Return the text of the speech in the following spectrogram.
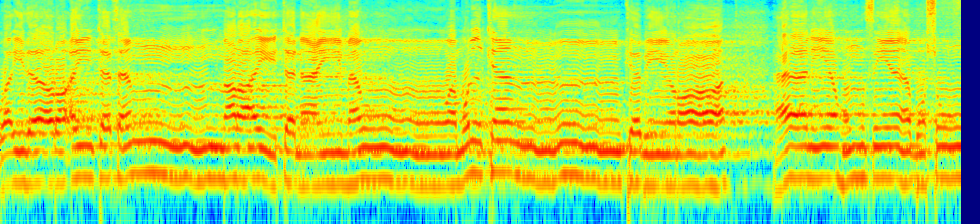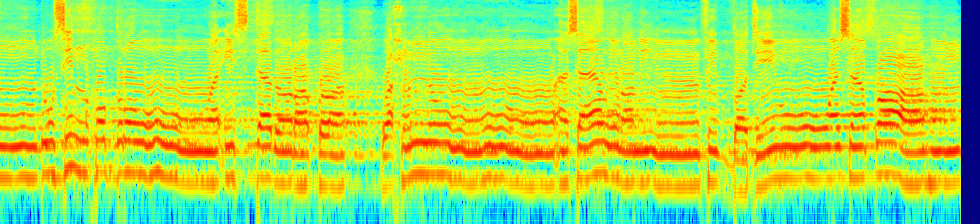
وإذا رأيت ثم رأيت نعيما وملكا كبيرا. عاليهم ثياب سندس خضر واستبرق وحلوا أساور من فضة وسقاهم.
